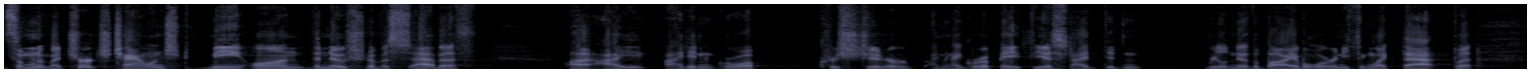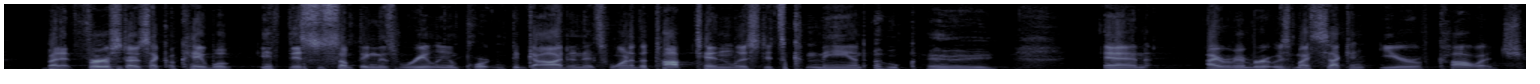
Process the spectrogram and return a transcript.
someone at my church challenged me on the notion of a Sabbath. I, I, I didn't grow up Christian, or I mean, I grew up atheist. I didn't really know the Bible or anything like that. But, but at first, I was like, okay, well, if this is something that's really important to God and it's one of the top 10 list, it's command, okay. And I remember it was my second year of college.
